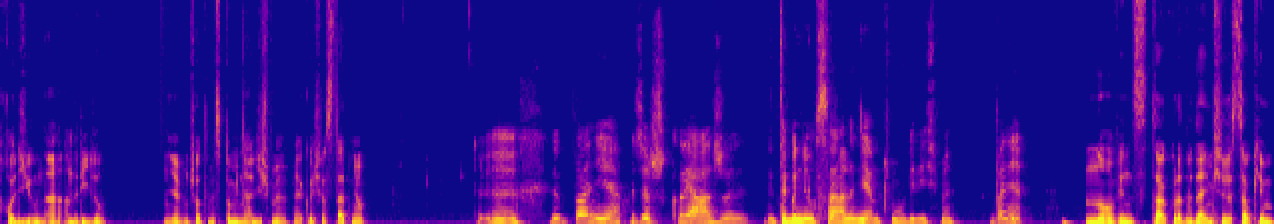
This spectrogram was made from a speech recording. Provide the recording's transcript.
chodził na Unrealu. Nie wiem, czy o tym wspominaliśmy jakoś ostatnio. Chyba nie, chociaż kojarzę tego newsa, ale nie wiem, czy mówiliśmy. Chyba nie. No, więc to akurat wydaje mi się, że jest całkiem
